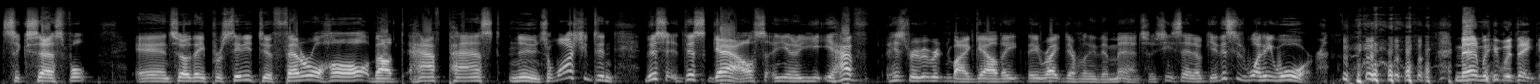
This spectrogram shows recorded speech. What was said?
successful. And so they proceeded to Federal Hall about half past noon. So Washington, this this gal, you know, you, you have history written by a gal. They they write differently than men. So she said, okay, this is what he wore. men, we would think.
